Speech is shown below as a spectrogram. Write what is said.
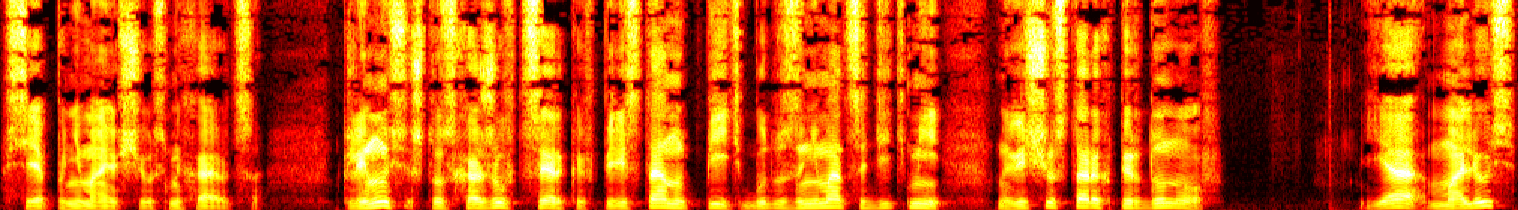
Все понимающие усмехаются. Клянусь, что схожу в церковь, перестану пить, буду заниматься детьми, навещу старых пердунов. Я молюсь,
